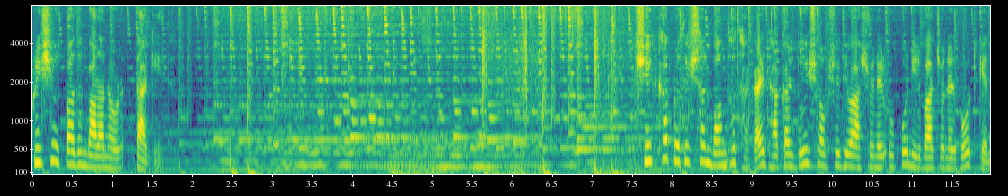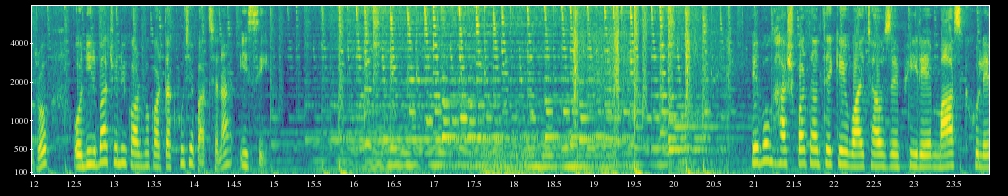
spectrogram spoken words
কৃষি উৎপাদন বাড়ানোর তাগিদ। শিক্ষা প্রতিষ্ঠান বন্ধ থাকায় ঢাকার দুই সংসদীয় আসনের উপনির্বাচনের ভোট কেন্দ্র ও নির্বাচনী কর্মকর্তা খুঁজে পাচ্ছে না ইসি। এবং হাসপাতাল থেকে হোয়াইট হাউসে ফিরে মাস্ক খুলে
